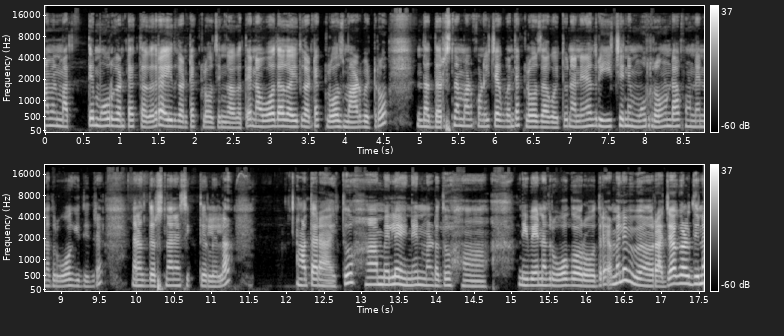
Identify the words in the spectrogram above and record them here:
ಆಮೇಲೆ ಮತ್ತೆ ಮೂರು ಗಂಟೆಗೆ ತೆಗೆದ್ರೆ ಐದು ಗಂಟೆಗೆ ಕ್ಲೋಸಿಂಗ್ ಆಗುತ್ತೆ. ನಾವು ಹೋದಾಗ ಐದು ಗಂಟೆಗೆ ಕ್ಲೋಸ್ ಮಾಡಿಬಿಟ್ರು ನಾನು ದರ್ಶನ ಮಾಡ್ಕೊಂಡು ಈಚೆಗೆ ಬಂದೆ, ಕ್ಲೋಸ್ ಆಗೋಯ್ತು. ನಾನೇನಾದರೂ ಈಚೆನೇ ಮೂರು ರೌಂಡ್ ಹಾಕ್ಕೊಂಡು ಏನಾದರೂ ಹೋಗಿದ್ದಿದ್ರೆ, ನನಗೆ ದರ್ಶನನೇ ಸಿಗ್ತಿರ್ಲಿಲ್ಲ. ಆ ಥರ ಆಯಿತು. ಆಮೇಲೆ ಇನ್ನೇನು ಮಾಡೋದು? ನೀವೇನಾದರೂ ಹೋಗೋರು ಹೋದರೆ, ಆಮೇಲೆ ರಜಾಗಳ ದಿನ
